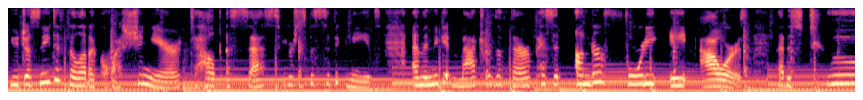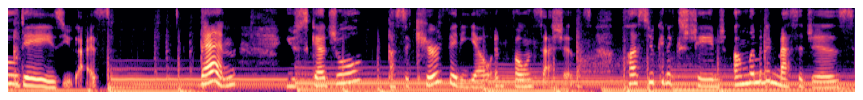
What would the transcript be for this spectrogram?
You just need to fill out a questionnaire to help assess your specific needs, and then you get matched with a therapist in under 48 hours. That is two days, you guys. Then you schedule a secure video and phone sessions. Plus, you can exchange unlimited messages,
